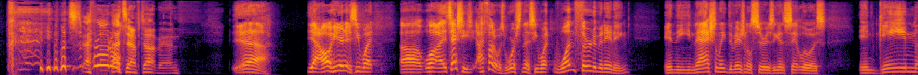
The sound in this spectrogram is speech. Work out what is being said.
it was brutal. That's effed up, man. yeah, yeah. Oh, here it is. He went. Uh, well, it's actually I thought it was worse than this. He went one third of an inning in the National League Divisional Series against St. Louis. In game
